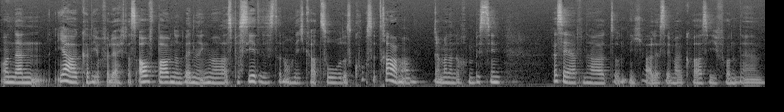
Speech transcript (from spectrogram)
Und dann, ja, kann ich auch vielleicht was aufbauen und wenn irgendwann was passiert, ist es dann auch nicht gerade so das große Drama. Wenn man dann noch ein bisschen Reserven hat und nicht alles immer quasi von, ähm,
